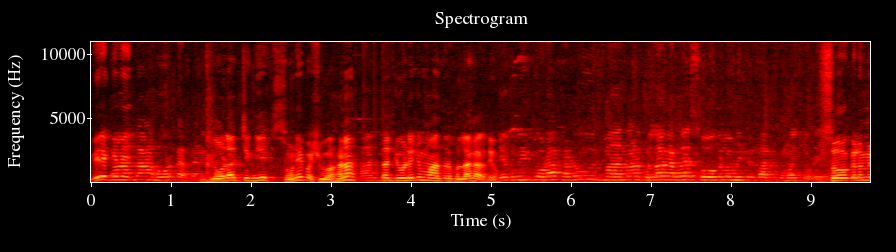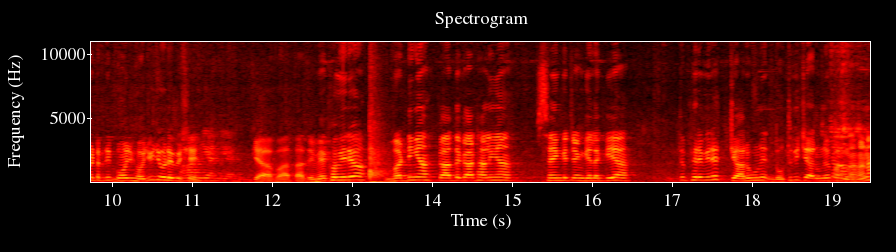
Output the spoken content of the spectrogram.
ਵੀਰੇ ਕਿਵੇਂ ਹੋਰ ਕਰ ਦੇਣਗੇ ਜੋੜਾ ਚੰਗੇ ਸੋਹਣੇ ਪਸ਼ੂ ਆ ਹਨਾ। ਤਾਂ ਜੋੜੇ ਚ ਮਾਨਤਨ ਖੁੱਲਾ ਕਰ ਦਿਓ। ਜੇ ਕੋਈ ਜੋੜਾ ਖੜੂ ਮਾਨਤਾਨ ਖੁੱਲਾ ਕਰਦਾ 100 ਕਿਲੋਮੀਟਰ ਤੱਕ ਪਹੁੰਚ ਜੋੜੇ। 100 ਕਿਲੋਮੀਟਰ ਦੀ ਪਹੁੰਚ ਹੋ ਜੂ ਜੋੜੇ ਪਿੱਛੇ? ਕੀ ਬਾਤ ਆ। ਤੇ ਵੇਖੋ ਵੀਰਿਓ ਵੱਡੀਆਂ ਕੱਦ ਕਾਠ ਵਾਲੀਆਂ ਸਿੰਘ ਚੰਗੇ ਲੱਗੇ ਆ। ਤੇ ਫਿਰ ਵੀਰੇ ਚਾਰੂ ਨੇ ਦੁੱਧ ਵੀ ਚਾਰੂ ਨੇ ਭਰਨਾ ਹਨਾ?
